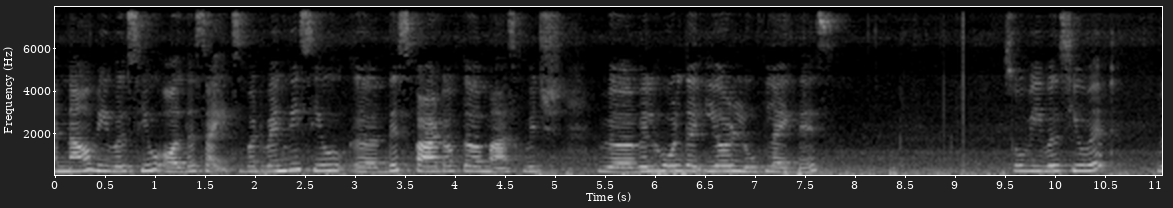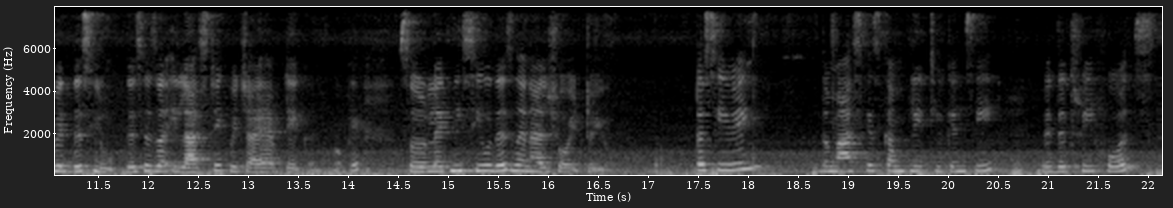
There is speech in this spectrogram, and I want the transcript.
And now we will sew all the sides. But when we sew uh, this part of the mask which uh, will hold the ear loop like this so we will sew it with this loop. This is a elastic which I have taken okay? So let me sew this then I'll show it to you. After sewing the mask is complete you can see with the three folds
